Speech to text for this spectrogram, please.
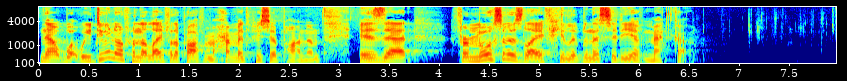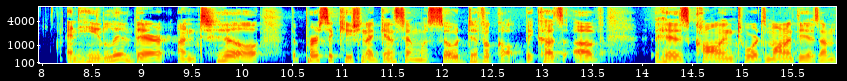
Now, what we do know from the life of the Prophet Muhammad, peace be upon him, is that for most of his life, he lived in the city of Mecca. And he lived there until the persecution against him was so difficult because of his calling towards monotheism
